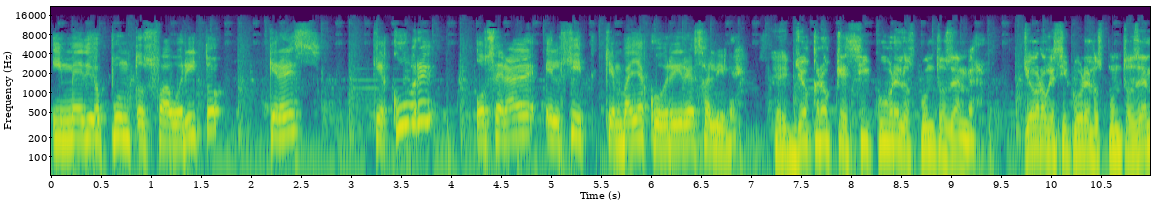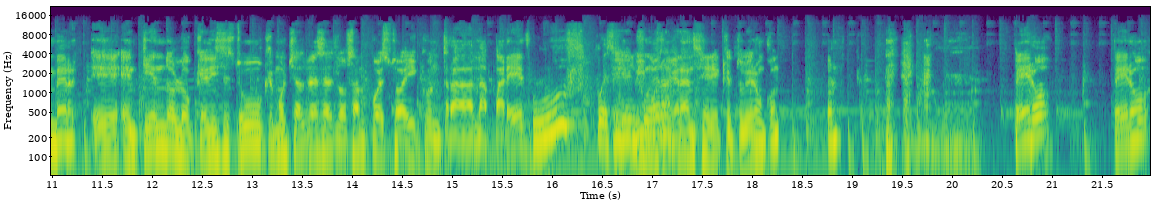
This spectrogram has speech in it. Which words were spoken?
y medio puntos favorito, ¿crees que cubre o será el hit quien vaya a cubrir esa línea? Eh, yo creo que sí cubre los puntos Denver. Yo creo que sí cubre los puntos Denver. Eh, entiendo lo que dices tú, que muchas veces los han puesto ahí contra la pared. Uf, pues eh, vimos la gran serie que tuvieron con. pero, pero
